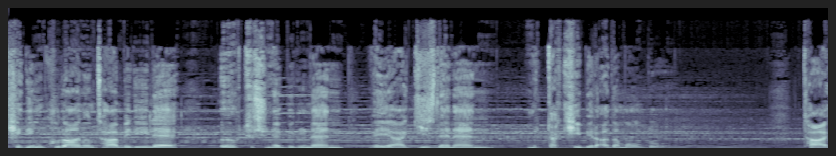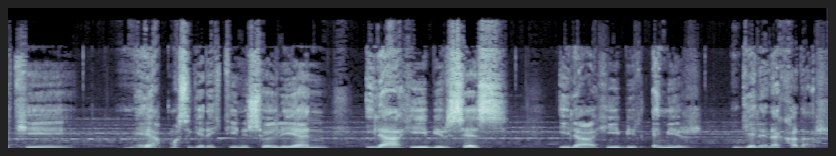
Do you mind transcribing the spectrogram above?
Kerim Kur'an'ın tabiriyle örtüsüne bürünen veya gizlenen müttaki bir adam oldu. Ta ki ne yapması gerektiğini söyleyen ilahi bir ses, ilahi bir emir gelene kadar.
